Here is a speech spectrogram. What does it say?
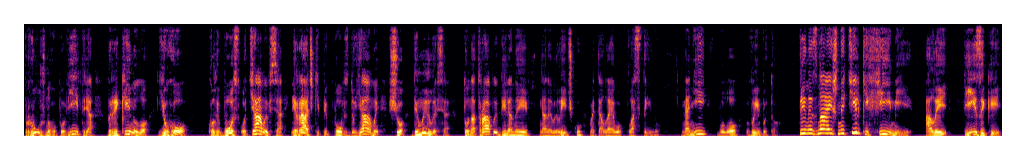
пружного повітря перекинуло його, коли бос отямився і рачки підповз до ями, що димилися, то натрапив біля неї на невеличку металеву пластину. На ній було вибито. Ти не знаєш не тільки хімії, але й фізики,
